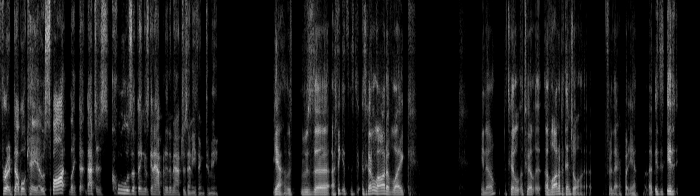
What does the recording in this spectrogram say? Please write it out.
for a double KO spot, like that. That's as cool as a thing is going to happen in a match as anything to me. yeah, it was, it was the. I think it's it's got a lot of like, you know, it's got a, it's got a- lot of potential uh, for there. But yeah, uh, it it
